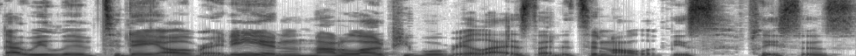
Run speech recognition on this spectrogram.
that we live today already. And not a lot of people realize that it's in all of these places.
